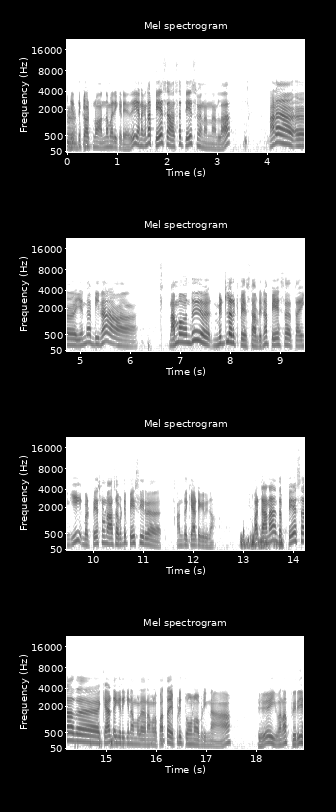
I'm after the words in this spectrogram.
கெத்து காட்டணும் அந்த மாதிரி கிடையாது. எனக்குன்னா பேச ஆசை பேசுவேன் நான் நல்லா. ஆனா அஹ், என்ன அப்படின்னா நம்ம வந்து மிடில் இருக்கு பேசினேன் அப்படின்னா பேச தயங்கி பட் பேசணும்னு ஆசைப்பட்டு பேசிடுற அந்த கேட்டகரி தான். பட் ஆனால் இந்த பேசாத கேட்டகரிக்கு நம்மளை நம்மளை பார்த்தா எப்படி தோணும் அப்படின்னா டே இவனா பெரிய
